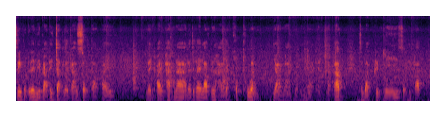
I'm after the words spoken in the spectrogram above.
ซึ่งผมจะได้มีโอกาสที่จัดรายการสดต่อไปในภายภาคหน้า และจะได้รับเนื้อหาอย่างครบถ้วนยาวนานกว่านี้หน่อยนะครับสำหรับคลิปนี้สวัสดีครับ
